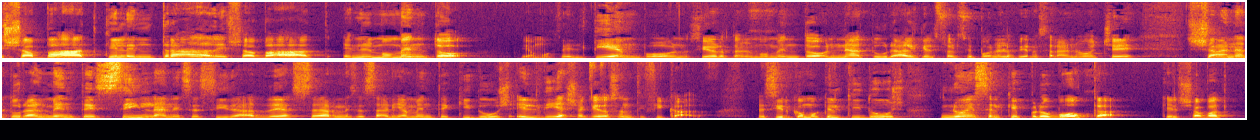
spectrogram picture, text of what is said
Shabbat, que la entrada de Shabbat en el momento digamos, del tiempo, ¿no es cierto?, en el momento natural que el sol se pone los viernes a la noche, ya naturalmente, sin la necesidad de hacer necesariamente kiddush, el día ya quedó santificado. Es decir, como que el kiddush no es el que provoca que el Shabbat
